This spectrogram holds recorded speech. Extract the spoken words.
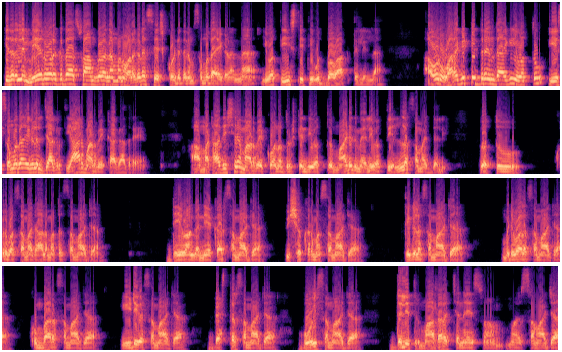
ಇದರಲ್ಲಿ ಮೇಲ್ವರ್ಗದ ಸ್ವಾಮಿಗಳು ನಮ್ಮನ್ನು ಒಳಗಡೆ ಸೇರಿಸ್ಕೊಂಡಿದ್ದ ನಮ್ಮ ಸಮುದಾಯಗಳನ್ನ. ಇವತ್ತು ಈ ಸ್ಥಿತಿ ಉದ್ಭವ ಆಗ್ತಿರ್ಲಿಲ್ಲ. ಅವರು ಹೊರಗಿಟ್ಟಿದ್ರಿಂದಾಗಿ ಇವತ್ತು ಈ ಸಮುದಾಯಗಳಲ್ಲಿ ಜಾಗೃತಿ ಯಾರು ಮಾಡ್ಬೇಕಾಗಾದ್ರೆ? ಆ ಮಠಾಧೀಶರೇ ಮಾಡ್ಬೇಕು ಅನ್ನೋ ದೃಷ್ಟಿಯಿಂದ ಇವತ್ತು ಮಾಡಿದ ಮೇಲೆ ಇವತ್ತು ಎಲ್ಲ ಸಮಾಜದಲ್ಲಿ, ಇವತ್ತು ಕುರುಬ ಸಮಾಜ, ಆಲಮತ ಸಮಾಜ ದೇವಾಂಗ ನೇಕಾರ ಸಮಾಜ ವಿಶ್ವಕರ್ಮ ಸಮಾಜ, ತಿಗಳ ಸಮಾಜ, ಮಡಿವಾಳ ಸಮಾಜ, ಕುಂಬಾರ ಸಮಾಜ, ಈಡಿಗ ಸಮಾಜ, ಬೆಸ್ತರ್ ಸಮಾಜ, ಬೋಯ್ ಸಮಾಜ, ದಲಿತರು, ಮಾದಾರ ಚೆನ್ನೈ ಸಮಾಜ,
